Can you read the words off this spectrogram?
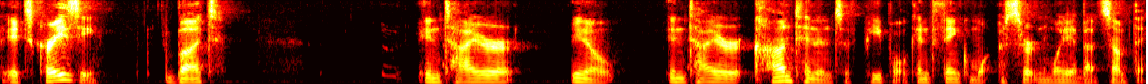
it's crazy. But entire, you know, entire continents of people can think a certain way about something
